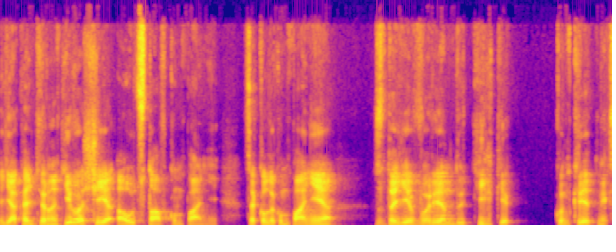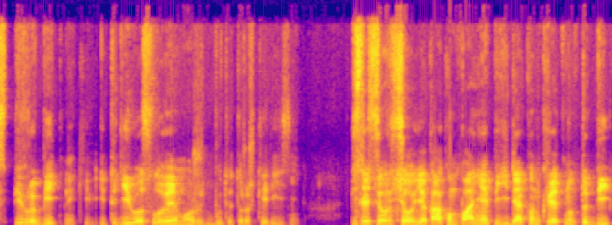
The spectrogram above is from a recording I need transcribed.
Як альтернатива ще є аутстав компанії. Це коли компанія здає в оренду тільки конкретних співробітників, і тоді условия можуть бути трошки різні. Після цього всього, яка компанія підійде конкретно тобі?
